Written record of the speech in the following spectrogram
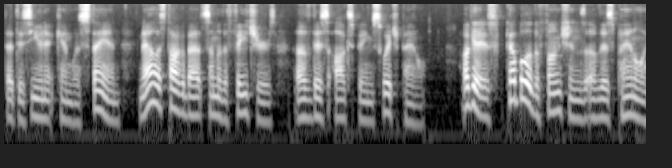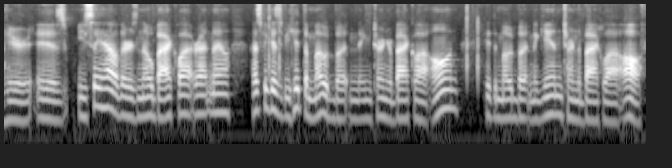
that this unit can withstand. Now let's talk about some of the features of this AUXBeam switch panel. Okay, so a couple of the functions of this panel here is, you see how there's no backlight right now? That's because if you hit the mode button, then you can turn your backlight on, hit the mode button again, turn the backlight off.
